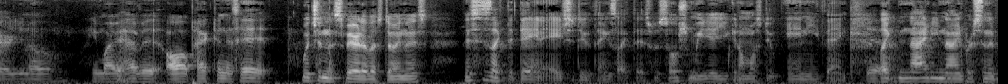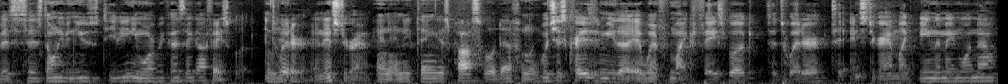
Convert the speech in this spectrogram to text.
or you know, he might have it all packed in his head. Which, in the spirit of us doing this, this is like the day and age to do things like this. With social media, you can almost do anything. Yeah. Like 99% of businesses don't even use TV anymore because they got Facebook and Mhm. Twitter and Instagram. And anything is possible, definitely. Which is crazy to me that it went from like Facebook to Twitter to Instagram, like being the main one now.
